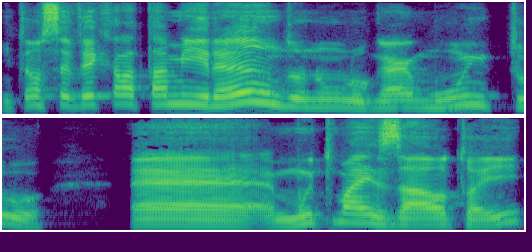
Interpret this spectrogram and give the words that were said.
Então você vê que ela está mirando num lugar muito é, muito mais alto aí.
